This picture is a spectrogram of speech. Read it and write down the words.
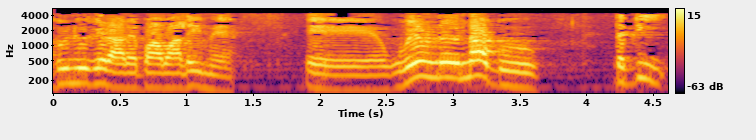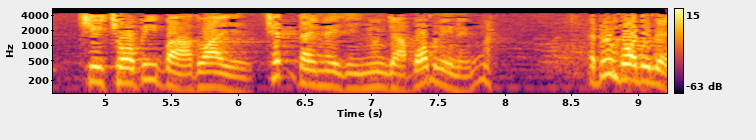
ဆွေးနွေးကြတာလည်းပါပါလိမ့်မယ်အဲဝင်းလေနောက်ကိုတတိခြေချော်ပြီးပါသွားရင်ချက်တိုင်နေရင်ညွန်ကြပေါ်မနေနိုင်ဘူးအတွင်းပေါ်တယ်ပဲ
